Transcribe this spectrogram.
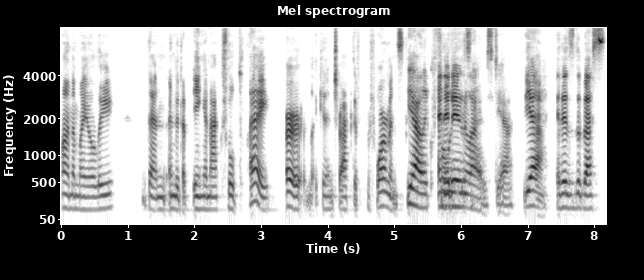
Anna Maioli, then ended up being an actual play or like an interactive performance. Yeah, like And it fully is- Yeah. Yeah, it is the best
